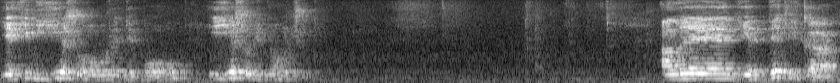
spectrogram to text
яким є що говорити Богу, і є що від нього чути. Але є декілька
